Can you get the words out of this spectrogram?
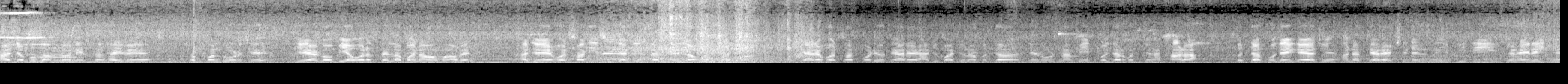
આ જબુગામનો નેશનલ હાઈવે છપ્પન રોડ છે, જે અગાઉ બે વર્ષ પહેલાં બનાવવામાં આવેલ. આજે વરસાદી સિઝનની અંદર વરસાદમાં જ્યારે વરસાદ પડ્યો ત્યારે આજુબાજુના બધા જે રોડના મેઇન બજાર વચ્ચેના ખાડા બધા ખોદાઈ ગયા છે અને અત્યારે એક્સિડન્ટની ભીતિ જણાઈ રહી છે.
